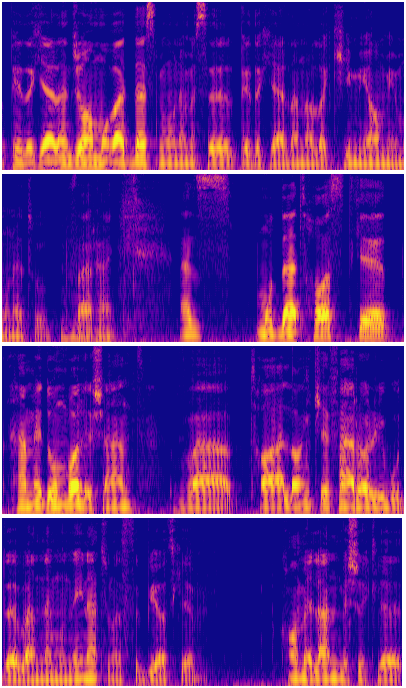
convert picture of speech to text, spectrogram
پیدا کردن جام مقدس میمونه مثل پیدا کردن حالا کیمیا میمونه تو فرهنگ. از مدت هاست که همه دنبالشند و تا الان که فراری بوده و نمونه ای نتونسته بیاد که کاملا به شکل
